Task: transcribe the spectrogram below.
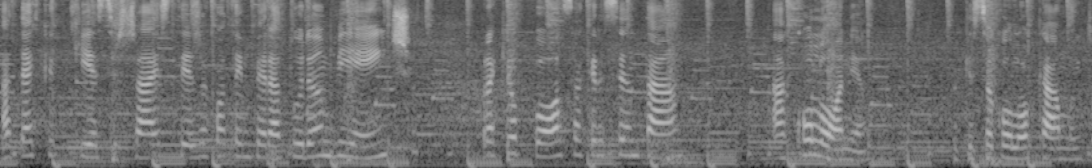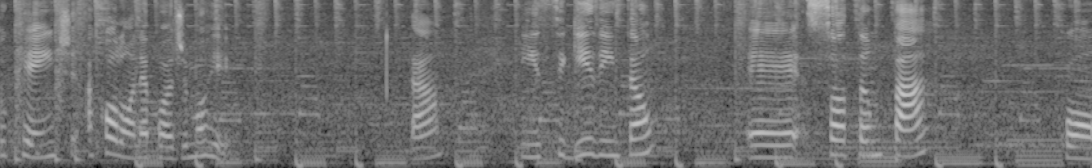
até que esse chá esteja com a temperatura ambiente para que eu possa acrescentar a colônia. Porque se eu colocar muito quente, a colônia pode morrer. Tá? E em seguida, então, é só tampar com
